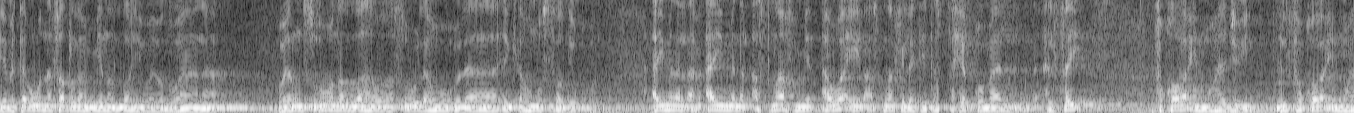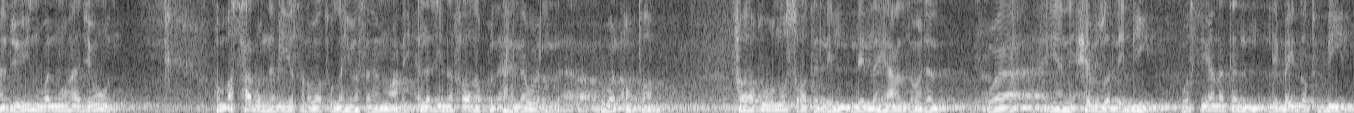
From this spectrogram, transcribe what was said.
يبتغون فضلا من الله ورضوانا. وينصرون الله ورسوله أولئك هم الصادقون. أي من أي من الأصناف من أوائل الأصناف التي تستحق مال الفيء؟ فقراء المهاجرين. الفقراء المهاجرين والمهاجرون. هم أصحاب النبي صلوات الله وسلامه عليه الذين فارقوا الأهل والأوطان. فارقوه نصرة لله عز وجل. ويعني حفظا للدين وصيانة لبيضة الدين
